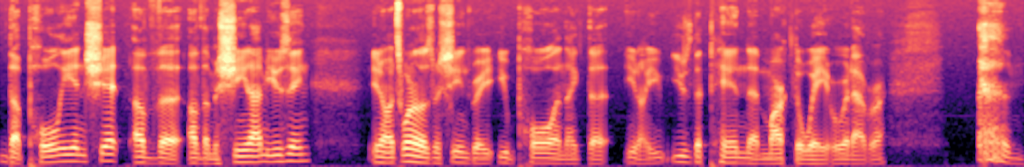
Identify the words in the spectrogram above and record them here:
The pulley and shit of the of the machine I'm using you know, it's one of those machines where you pull and like the, you know, you use the pin to mark the weight or whatever. and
